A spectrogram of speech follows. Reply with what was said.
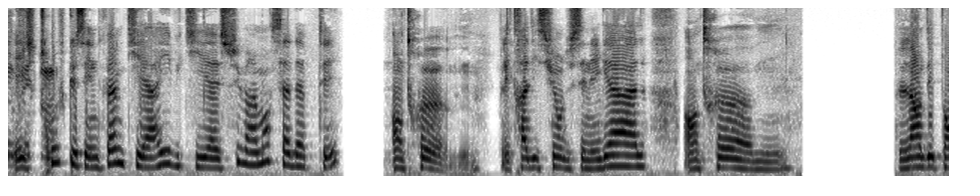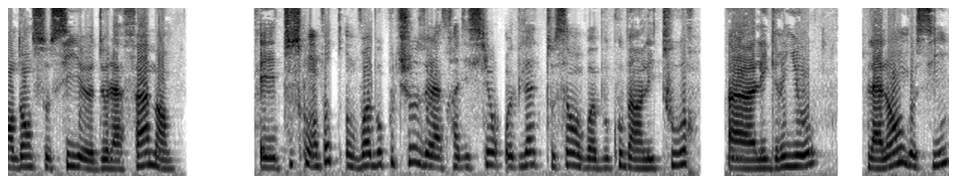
Et je trouve que c'est une femme qui arrive, qui a su vraiment s'adapter entre euh, les traditions du Sénégal, entre euh, l'indépendance aussi de la femme. Et tout ce qu'on, en fait, on voit beaucoup de choses de la tradition. Au-delà de tout ça, on voit beaucoup ben, les tours, les griots, la langue aussi.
